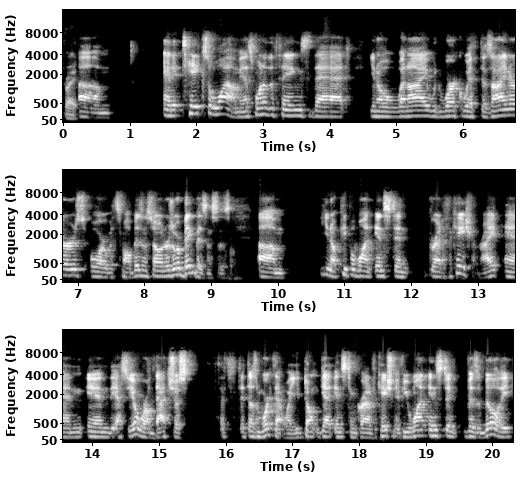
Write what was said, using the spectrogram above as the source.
Right. Um, and it takes a while. I mean, that's one of the things that you know when I would work with designers or with small business owners or big businesses. Um, you know, people want instant gratification, right? And in the SEO world, that's just it doesn't work that way. You don't get instant gratification. If you want instant visibility,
